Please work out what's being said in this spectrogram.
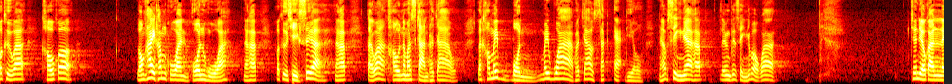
ก็คือว่าเขาก็ร้องไห้คร่ำควรโกนหัวนะครับ ก็คือฉีกเสื้อนะครับ แต่ว่าเขานมัสการพระเจ้า และเขาไม่บน่นไม่ว่าพระเจ้าสักแอะเดียวนะครับ สิ่งนี้ครับเลยเป็นสิ่งที่บอกว่า เช่นเดียวกันใน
